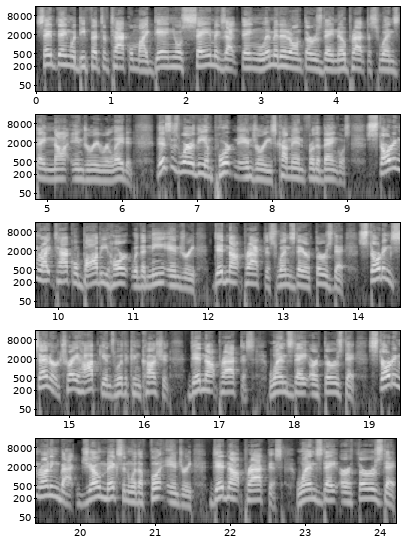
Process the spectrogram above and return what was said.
Same thing with defensive tackle Mike Daniels, same exact thing, limited on Thursday, no practice Wednesday, not injury related. This is where the important injuries come in for the Bengals. Starting right tackle Bobby Hart with a knee injury, did not practice Wednesday or Thursday. Starting center Trey Hopkins with a concussion, did not practice Wednesday or Thursday. Starting running back Joe Mixon with a foot foot injury, did not practice Wednesday or Thursday.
